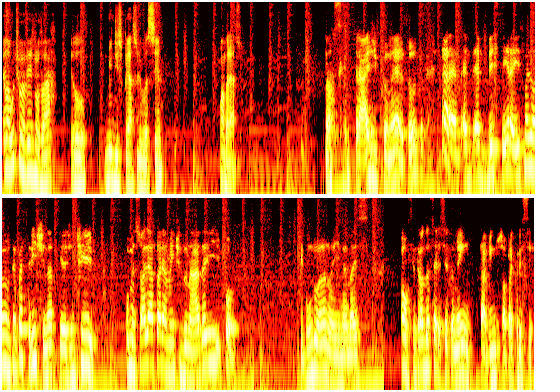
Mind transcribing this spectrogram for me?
pela última vez no VAR, eu me despeço de você. Um abraço. Nossa, que trágico, né? Tô... Cara, é, é, besteira isso, mas ao mesmo tempo é triste, né? Porque a gente começou aleatoriamente do nada e, pô, segundo ano aí, né? Mas, bom, Central da Série C também tá vindo só para crescer.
